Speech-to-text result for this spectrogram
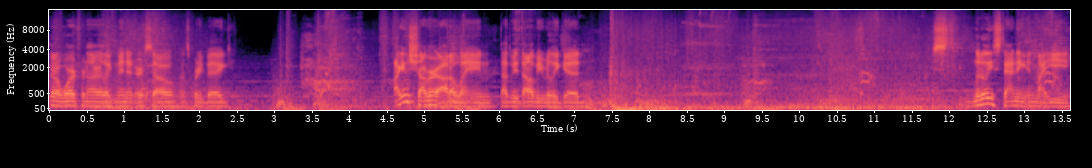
Got a ward for another like minute or so. That's pretty big. I can shove her out of lane. That'll be that'll be really good. Literally standing in my E.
